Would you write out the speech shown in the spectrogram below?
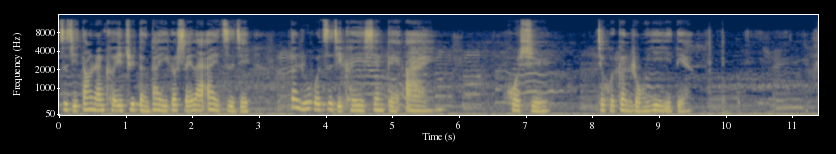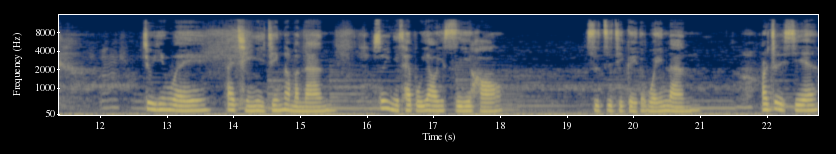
自己当然可以去等待一个谁来爱自己，但如果自己可以先给爱，或许就会更容易一点。就因为爱情已经那么难，所以你才不要一丝一毫是自己给的为难，而这些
